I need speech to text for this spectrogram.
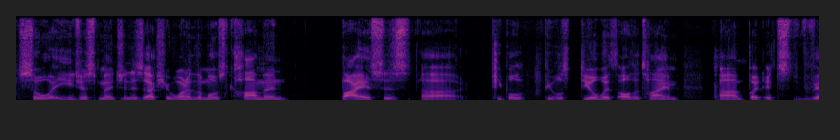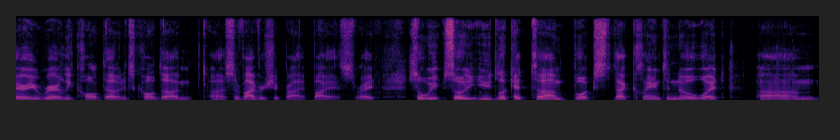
So what you just mentioned is actually one of the most common biases uh, people people deal with all the time, uh, but it's very rarely called out. It's called um, uh, survivorship bias, right? So we so you look at um, books that claim to know what um,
